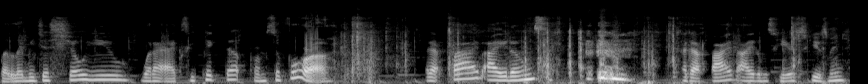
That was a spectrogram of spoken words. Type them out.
But let me just show you what I actually picked up from Sephora. I got five items. I got five items here, excuse me.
